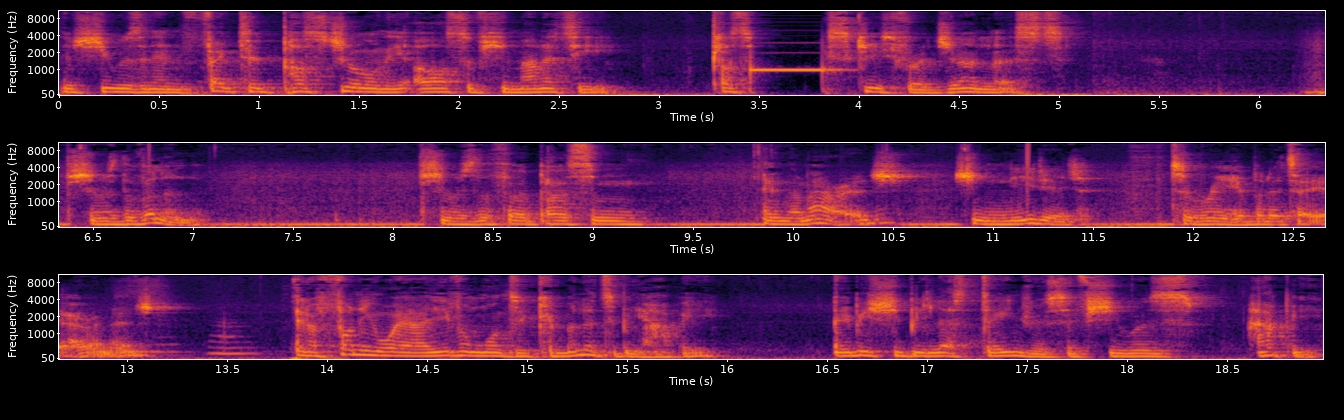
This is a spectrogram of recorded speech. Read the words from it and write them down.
that she was an infected pustule on the arse of humanity, plus a excuse for a journalist. She was the villain. She was the third person in the marriage. She needed to rehabilitate her image. In a funny way, I even wanted Camilla to be happy. Maybe she'd be less dangerous if she was happy.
